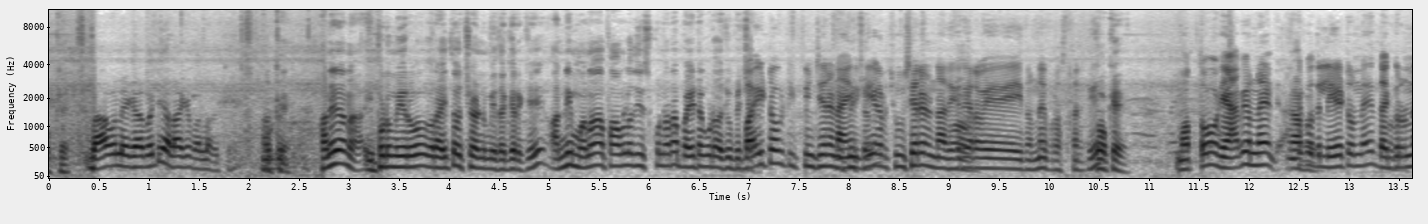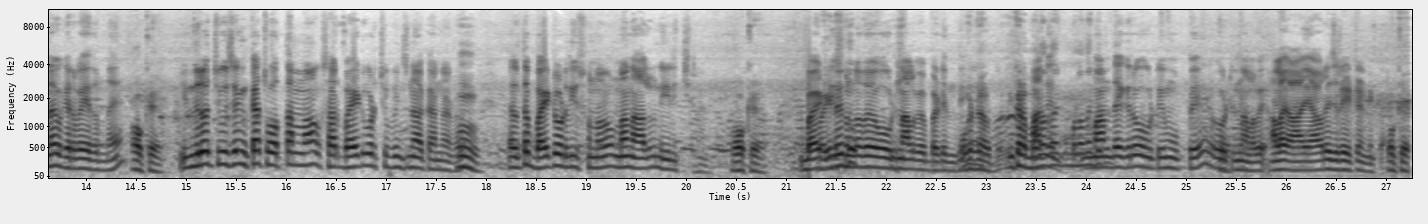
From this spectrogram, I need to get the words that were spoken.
ఓకే. బాగున్నాయి కాబట్టి అలాగే మళ్ళీ వచ్చాం ఓకే. అనిలన్న ఇప్పుడు మీరు రైతు వచ్చాడు మీ దగ్గరికి. అన్ని మన ఫామ్లో తీసుకున్నారా? బయట కూడా చూపించారు బయట ఒకటి ఇప్పించారండి ఆయనకి ఇక్కడ చూసారండి నా దగ్గర ఇరవై ఐదు ఉన్నాయి ప్రస్తుతానికి. ఓకే. మొత్తం ఒక యాభై ఉన్నాయి. అంటే కొద్దిగా లేట్ ఉన్నాయి. దగ్గర ఉన్నాయి ఒక ఇరవై ఐదు ఉన్నాయి. ఓకే. ఇందులో చూసి ఇంకా చూస్తాను ఒకసారి బయట కూడా చూపించి నాకు అన్నాడు. వెళ్తే బయట ఒకటి తీసుకున్నాను నా నాలుగు నేను ఇచ్చాను ఓకే. బయట ఒకటి నలభై పడింది. ఇక్కడ మన దగ్గర మన మన దగ్గర ఒకటి ముప్పై ఒకటి నలభై. అలా యావరేజ్ రేట్ అండి ఓకే.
